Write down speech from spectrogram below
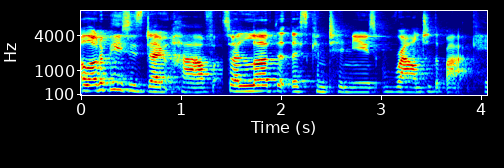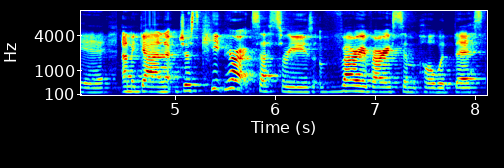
a lot of pieces don't have. So I love that this continues round to the back here. And again, just keep your accessories very, very simple with this.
